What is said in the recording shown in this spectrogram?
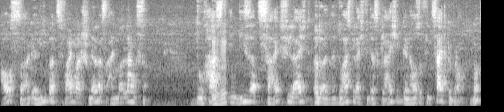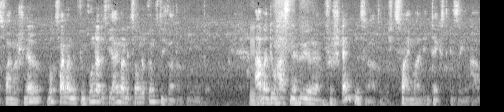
Aussage, lieber zweimal schnell als einmal langsam. Du hast mhm. in dieser Zeit vielleicht, oder du hast vielleicht für das Gleiche genauso viel Zeit gebraucht. Nur zweimal schnell, nur zweimal mit 500 ist wie einmal mit 250 Wörtern pro Minute. Mhm. Aber du hast eine höhere Verständnisrate durch zweimal den Text gesehen haben.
